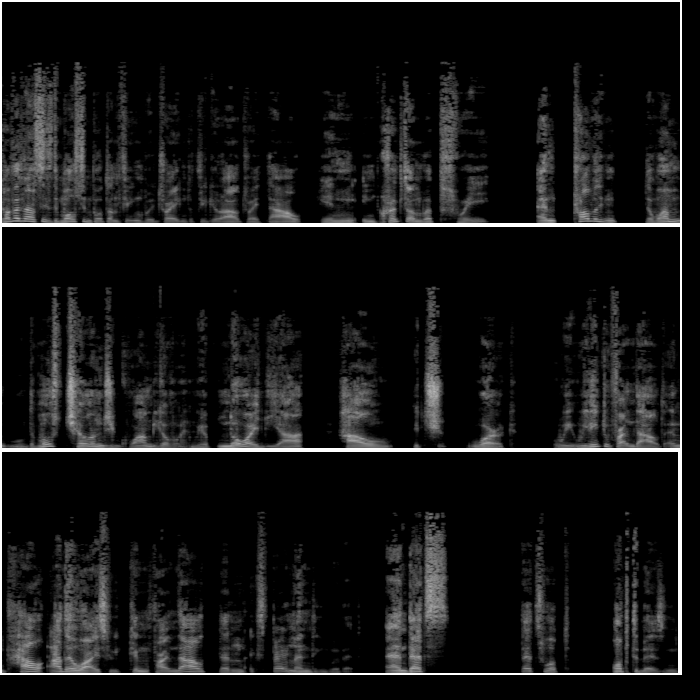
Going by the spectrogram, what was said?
governance is the most important thing we're trying to figure out right now in, in crypto and Web3. And probably the one, the most challenging one because we have no idea how it should work. We, we need to find out and how otherwise we can find out than experimenting with it. And that's, that's what optimism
